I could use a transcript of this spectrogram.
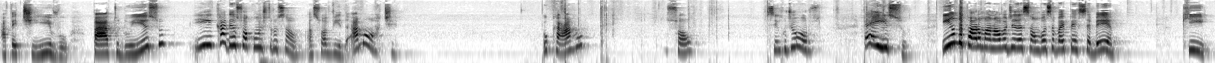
afetivo, pá, tudo isso. E cadê a sua construção, a sua vida? A morte. O carro, o sol. Cinco de ouros. É isso. Indo para uma nova direção, você vai perceber que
